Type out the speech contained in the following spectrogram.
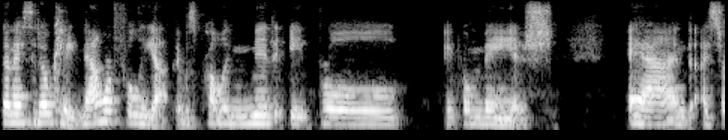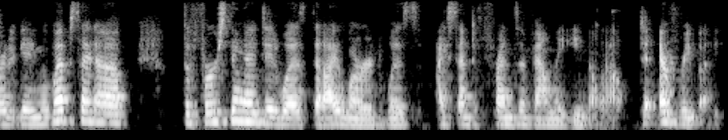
then I said, okay, now we're fully up. It was probably mid April April, May-ish. And I started getting the website up. The first thing I did was that I learned was I sent a friends and family email out to everybody.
